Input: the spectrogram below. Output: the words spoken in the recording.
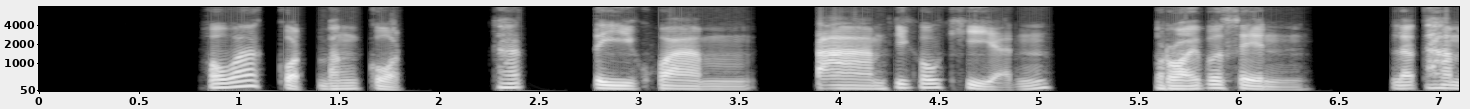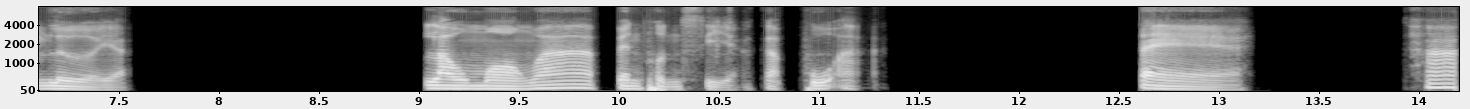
ำเพราะว่ากฎบางกฎ ถ้าตีความตามที่เขาเขียน100%แล้วทำเลยอะเรามองว่าเป็นผลเสียกับผู้อ่าน แต่ถ้า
